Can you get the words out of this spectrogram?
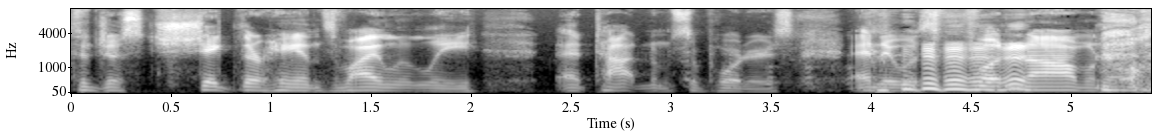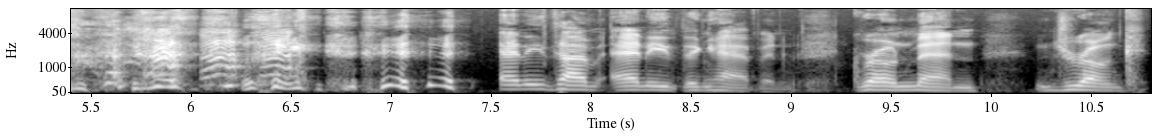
to just shake their hands violently at Tottenham supporters, and it was phenomenal. Like, anytime anything happened, grown men drunk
